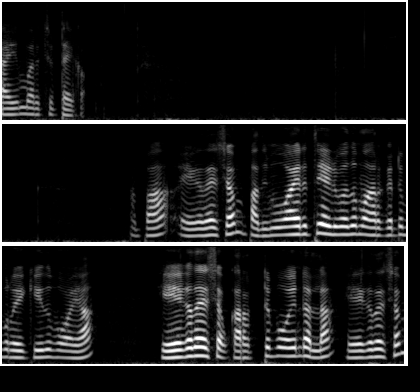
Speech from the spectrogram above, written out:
ലൈൻ വരച്ചിട്ടേക്കാം. അപ്പോൾ ഏകദേശം പതിമൂവായിരത്തി എഴുപത് മാർക്കറ്റ് ബ്രേക്ക് ചെയ്ത് പോയാൽ ഏകദേശം കറക്റ്റ് പോയിന്റ് അല്ല ഏകദേശം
